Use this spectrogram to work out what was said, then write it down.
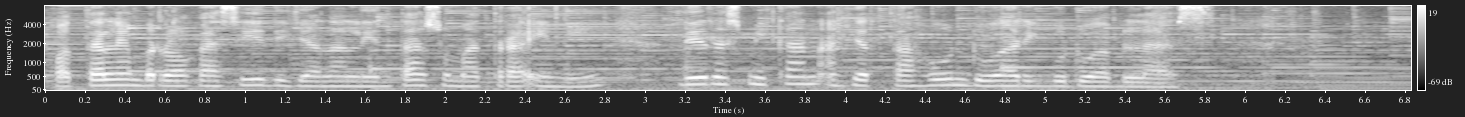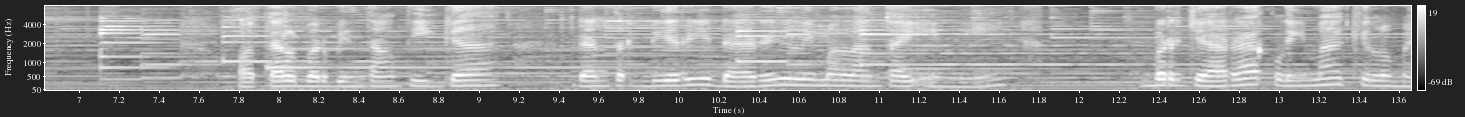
Hotel yang berlokasi di Jalan Lintas Sumatera ini diresmikan akhir tahun 2012. Hotel berbintang 3 dan terdiri dari lima lantai ini berjarak 5 km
